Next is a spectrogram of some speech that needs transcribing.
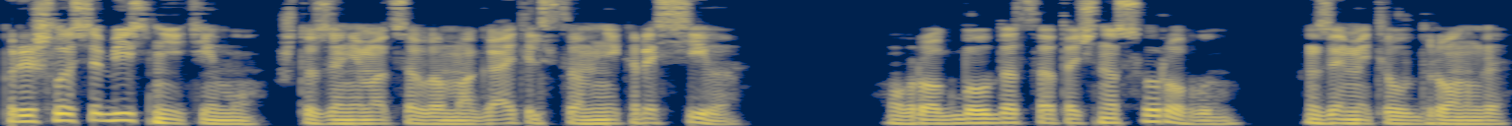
Пришлось объяснить ему, что заниматься вымогательством некрасиво. Урок был достаточно суровым, заметил Дронга.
